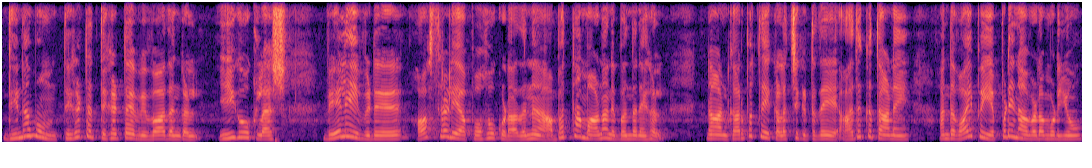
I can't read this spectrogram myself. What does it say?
தினமும் திகட்ட திகட்ட விவாதங்கள் ஈகோ கிளாஷ் வேலையை விடு ஆஸ்திரேலியா போகக்கூடாதுன்னு அபத்தமான நிபந்தனைகள். நான் கர்ப்பத்தை கலைச்சிக்கிட்டதே அதுக்கு தானே அந்த வாய்ப்பை எப்படி நான் விட முடியும்?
